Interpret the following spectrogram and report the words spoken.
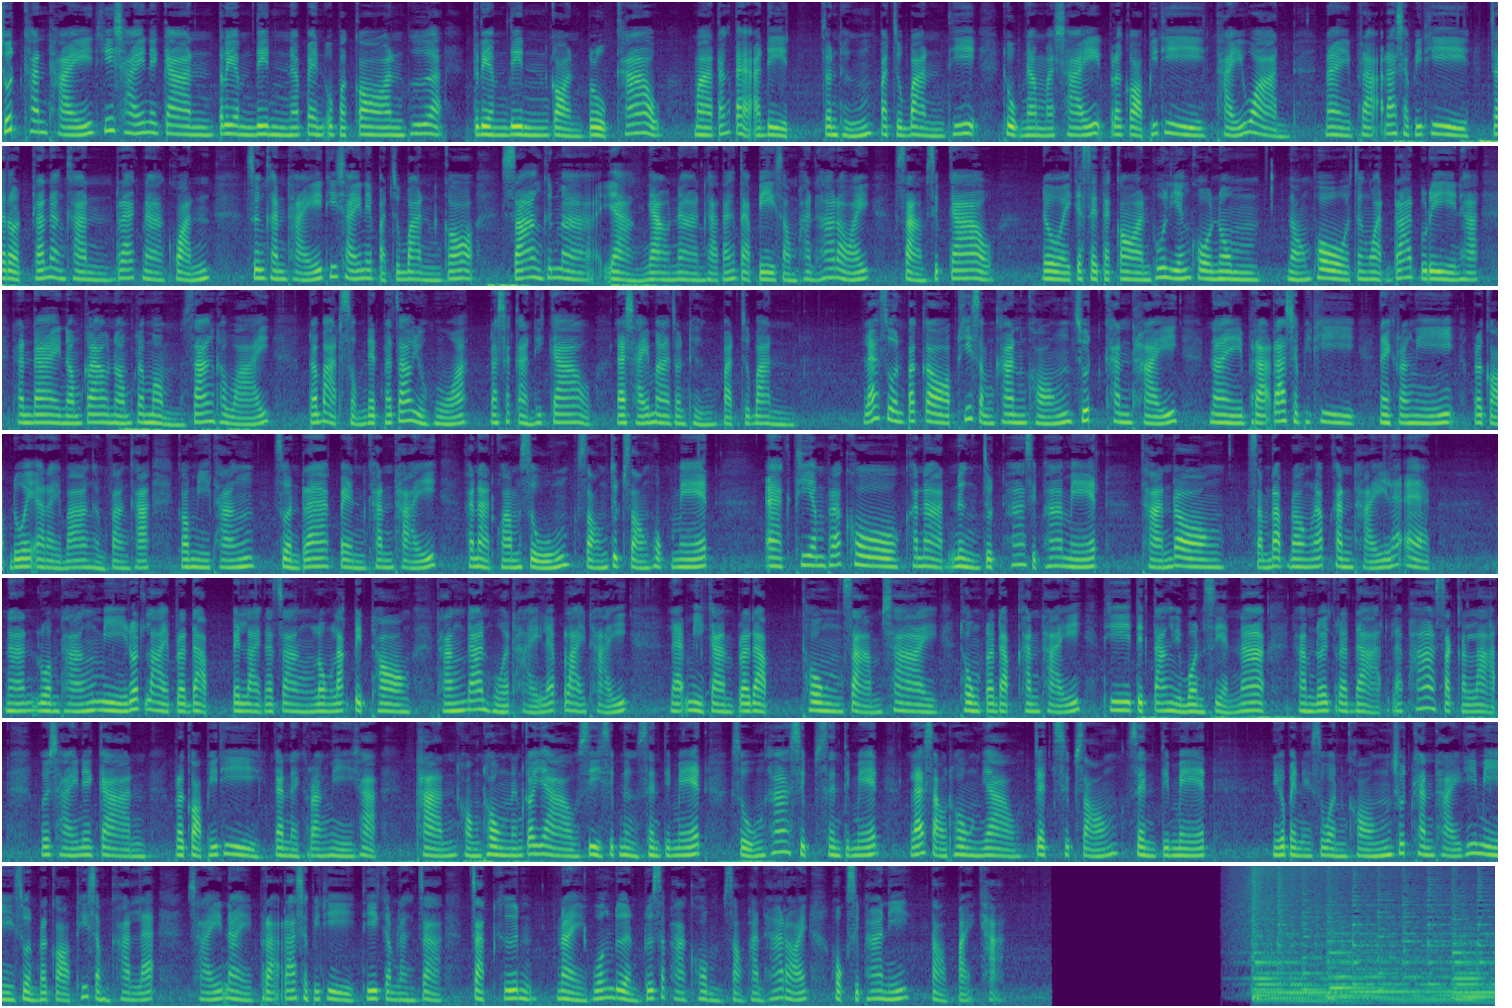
ชุดคันไถที่ใช้ในการเตรียมดินนะเป็นอุปกรณ์เพื่อเตรียมดินก่อนปลูกข้าว มาตั้งแต่อดีตจนถึงปัจจุบันที่ถูกนำมาใช้ประกอบพิธีไถหวาน ในพระราชพิธี จรดพระนางคันแรกนาขวัญ ซึ่งคันไถที่ใช้ในปัจจุบันก็สร้างขึ้นมาอย่างยาวนานค่ะตั้งแต่ปี 2539 โดยเกษตรกรผู้เลี้ยงโคนม หนองโพ จังหวัดราชบุรีนะคะท่านได้น้อมกล้าวน้อมกระหม่อมสร้างถวายพระบาทสมเด็จพระเจ้าอยู่หัวรัชกาลที่ 9 และใช้มาจนถึงปัจจุบัน และส่วนประกอบที่สำคัญของชุดคันไถในพระราชพิธีในครั้งนี้ประกอบด้วยอะไรบ้างกันฟังคะก็มีทั้งส่วนแรกเป็นคันไถ ขนาดความสูง 2.26 เมตร แอกเทียมพระโคขนาด 1.55 เมตร ฐานรองสำหรับรองรับคันไถและแอกนั้นรวมทั้งมีลวดลายประดับเป็นลายกระจังลงลักปิดทอง ทั้งด้านหัวไถและปลายไถ และมีการประดับ ธงสามชายธงประดับคันไถที่ติดตั้งอยู่บนเสียนนาคทำด้วยกระดาษและผ้าสักหลาด เพื่อใช้ในการประกอบพิธีกันในครั้งนี้ค่ะฐานของธงนั้นก็ยาว 41 เซนติเมตร สูง 50 เซนติเมตร และเสาธงยาว 72 เซนติเมตร นี่ก็เป็นในส่วนของชุดคันไทยที่มีส่วนประกอบที่สำคัญและใช้ในพระราชพิธีที่กำลังจะจัดขึ้นในห่วงเดือนพฤษภาคม 2565 นี้ต่อไปค่ะ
